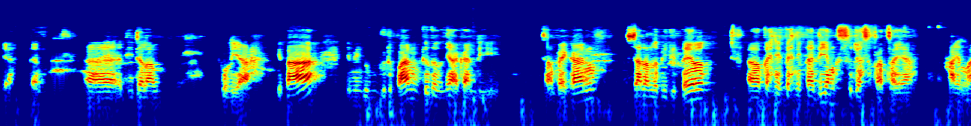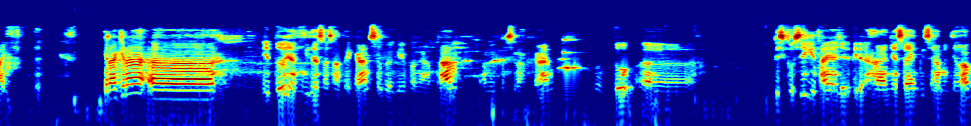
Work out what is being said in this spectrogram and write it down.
ya dan uh, di dalam kuliah kita di minggu-minggu depan itu tentunya akan disampaikan secara lebih detail uh, teknik-teknik tadi yang sudah sempat saya highlight. Kira-kira uh, itu yang bisa saya sampaikan sebagai pengantar. Kami persilahkan untuk uh, diskusi kita ya. Jadi tidak hanya saya yang bisa menjawab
